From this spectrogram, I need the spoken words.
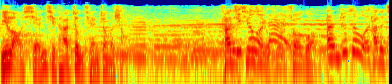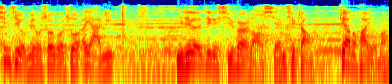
你老嫌弃他挣钱挣的少。他的亲戚有没有说过？嗯，就是我。他的亲戚有没有说过说，哎呀，你，你这个这个媳妇儿老嫌弃丈夫，这样的话有吗？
